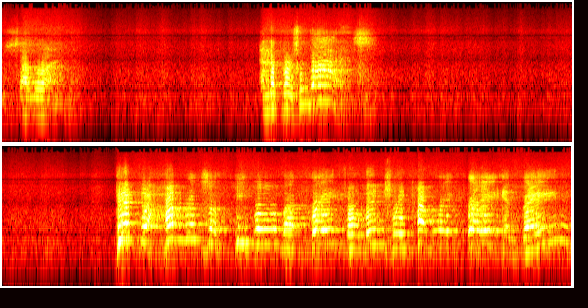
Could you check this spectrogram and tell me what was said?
to someone and the person dies. Did the hundreds of people that prayed for Lynn's recovery pray in vain?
